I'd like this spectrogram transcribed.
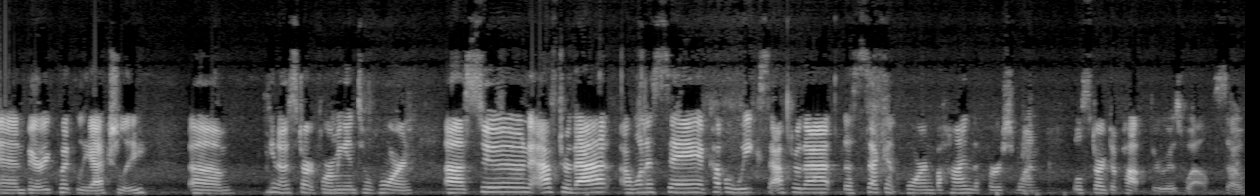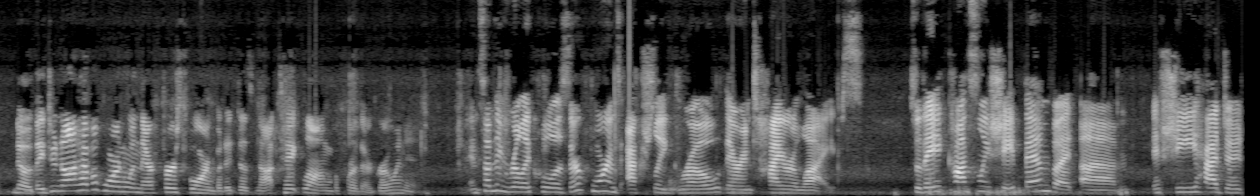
and very quickly, actually, um, you know, start forming into horn. Uh, soon after that, I want to say a couple weeks after that, the second horn behind the first one will start to pop through as well. So, no, they do not have a horn when they're first born, but it does not take long before they're growing in. And something really cool is their horns actually grow their entire lives. So they constantly shape them, but um, if she had to,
